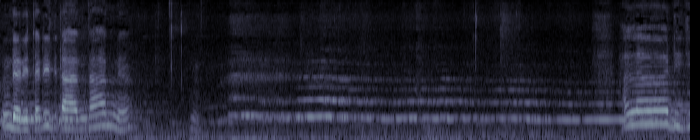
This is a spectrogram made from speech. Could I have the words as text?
Ini dari tadi ditahan-tahan ya. Halo DJ,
